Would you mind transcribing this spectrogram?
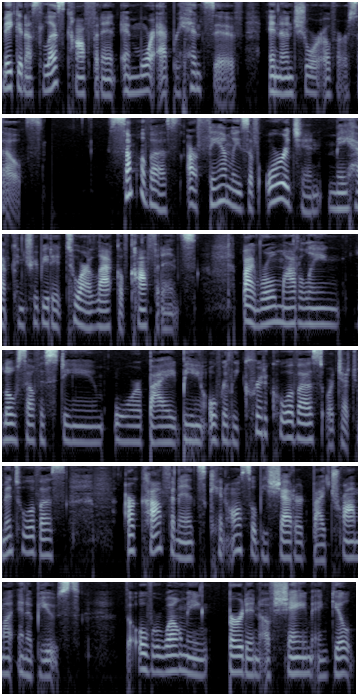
making us less confident and more apprehensive and unsure of ourselves. Some of us, our families of origin, may have contributed to our lack of confidence by role modeling low self esteem or by being overly critical of us or judgmental of us. Our confidence can also be shattered by trauma and abuse. The overwhelming burden of shame and guilt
